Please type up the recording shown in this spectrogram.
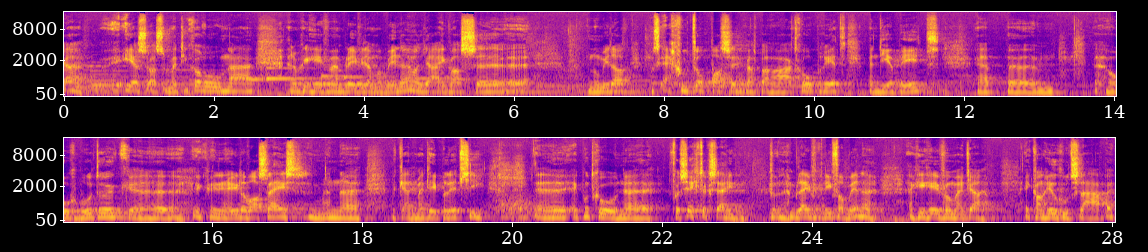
Ja, eerst was het met die corona. En op een gegeven moment bleef je dan maar binnen. Want ja, ik was, uh, hoe noem je dat? Ik moest echt goed oppassen. Ik was hard geopereerd. Ik ben diabetes. Ik heb uh, hoge bloeddruk. Uh, ik een hele waslijst. Ik ben bekend met epilepsie. ik moet gewoon voorzichtig zijn. Dan blijf ik van binnen. En op een gegeven moment, ja, ik kan heel goed slapen.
